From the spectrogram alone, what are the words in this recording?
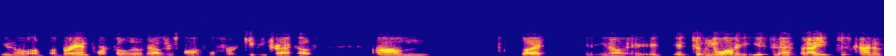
you know, a, a brand portfolio that I was responsible for keeping track of. Um, but you know, it, it took me a while to get used to that. But I just kind of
